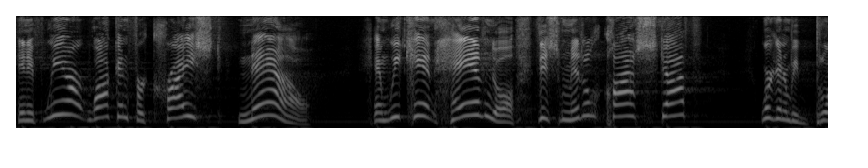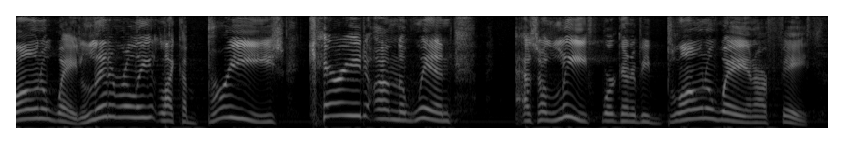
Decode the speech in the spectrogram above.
And if we aren't walking for Christ now, and we can't handle this middle class stuff, we're going to be blown away, literally like a breeze carried on the wind. As a leaf, we're going to be blown away in our faith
